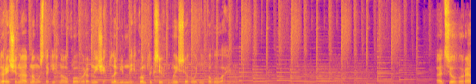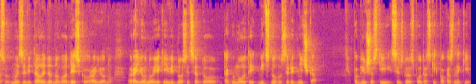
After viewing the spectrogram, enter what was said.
До речі, на одному з таких науково-виробничих племінних комплексів ми сьогодні побуваємо. Цього разу ми завітали до Новоодеського району, району, який відноситься до, так би мовити, міцного середнячка по більшості сільськогосподарських показників,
